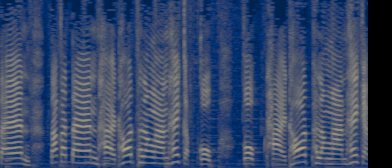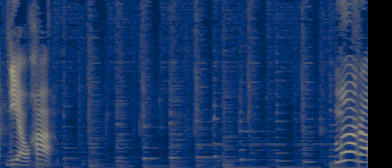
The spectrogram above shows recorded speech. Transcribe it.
แตน ตั๊กแตนถ่ายทอดพลังงานให้กับกบ กบถ่ายทอดพลังงานให้กับเหยี่ยวค่ะ เมื่อเรา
